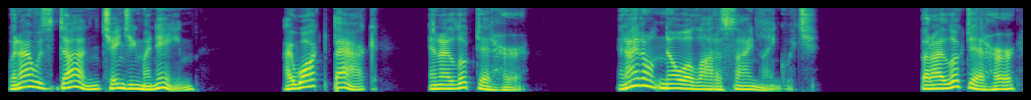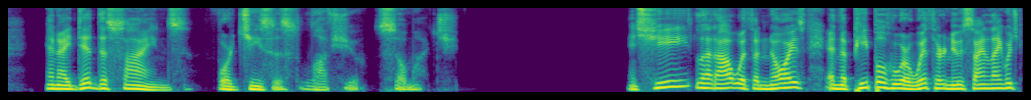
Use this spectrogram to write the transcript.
when I was done changing my name, I walked back and I looked at her. And I don't know a lot of sign language, but I looked at her and I did the signs for Jesus loves you so much. And she let out with a noise, and the people who were with her knew sign language,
